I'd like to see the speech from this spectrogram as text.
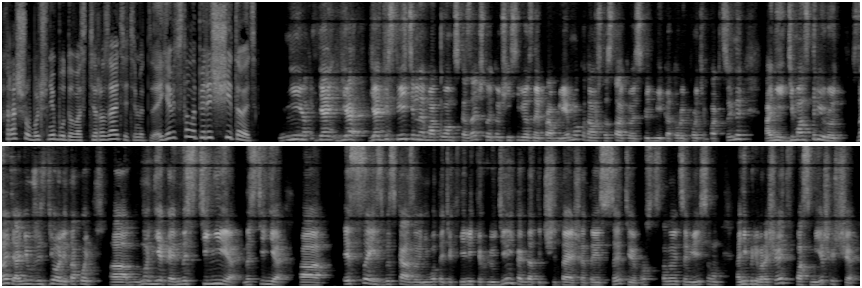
Хорошо, больше не буду вас терзать этими. Я ведь стала пересчитывать. Нет, я, я, я действительно могу вам сказать, что это очень серьезная проблема, потому что сталкиваясь с людьми, которые против вакцины, они демонстрируют, знаете, они уже сделали такой, а, ну, некое на стене, на стене а, эссе из высказываний вот этих великих людей, когда ты читаешь это эссе, тебе просто становится веселым. Они превращают в посмешище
